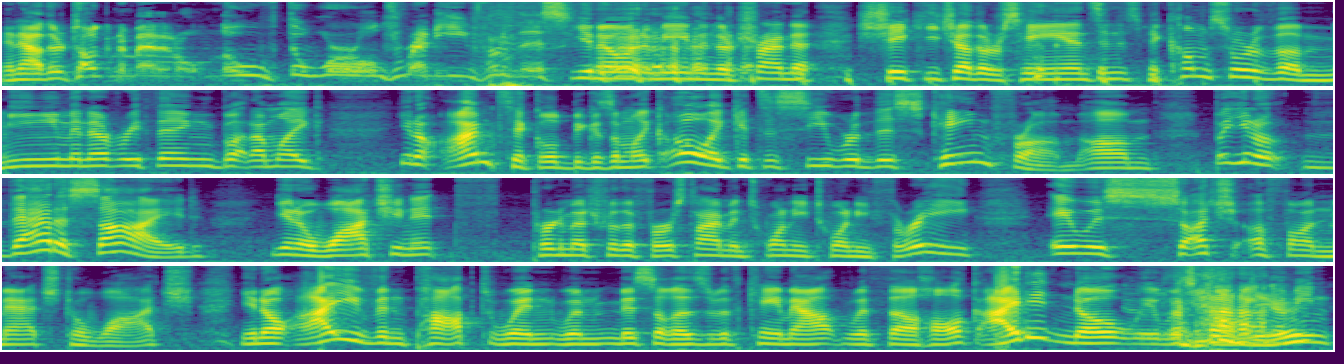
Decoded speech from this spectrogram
and now they're talking about I don't know if the world's ready for this. You know what I mean? And they're trying to shake each other's hands, and it's become sort of a meme and everything. But I'm like you know, I'm tickled because I'm like, oh, I get to see where this came from. Um, but you know, that aside, you know, watching it pretty much for the first time in 2023, it was such a fun match to watch. You know, I even popped when when Miss Elizabeth came out with the Hulk. I didn't know it was coming. I mean,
